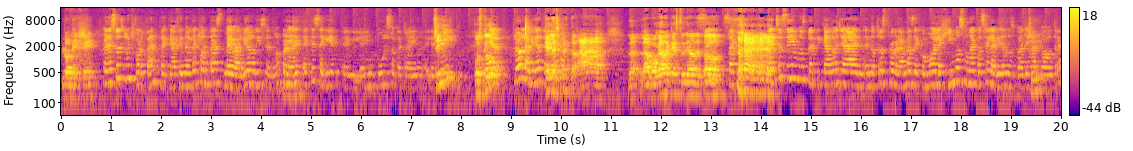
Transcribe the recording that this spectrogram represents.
lo dejé. Pero eso es lo importante, que a final de cuentas me valió, dices, ¿no? Pero hay, hay, que seguir el, el, impulso que trae el espíritu. Sí, pues tú, luego la vida te ¿qué les cuento? Ah, la, la, abogada que ha estudiado de todo. Exacto. De hecho, sí, hemos platicado ya en, en, otros programas de cómo elegimos una cosa y la vida nos va llevando sí. a otra.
